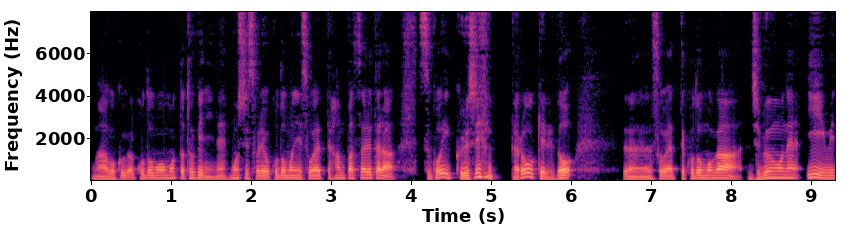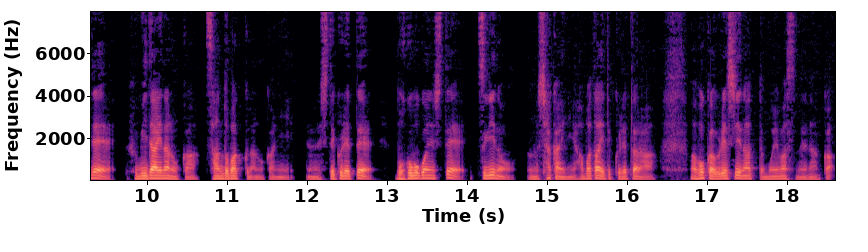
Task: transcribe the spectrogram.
まあ僕が子供を持った時にね、もしそれを子供にそうやって反発されたら、すごい苦しいんだろうけれど、うん、そうやって子供が自分をね、いい意味で踏み台なのか、サンドバッグなのかに、うん、してくれて、ボコボコにして、次の社会に羽ばたいてくれたら、まあ、僕は嬉しいなって思いますね、なんか。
